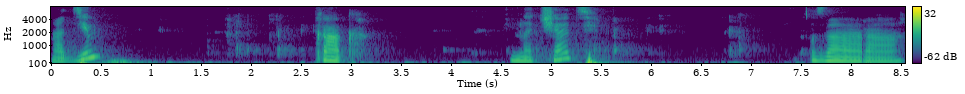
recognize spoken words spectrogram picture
Один. Как начать зарабатывать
